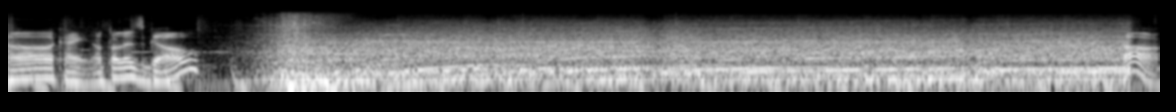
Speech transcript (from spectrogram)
Okej, no to let's go. O!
